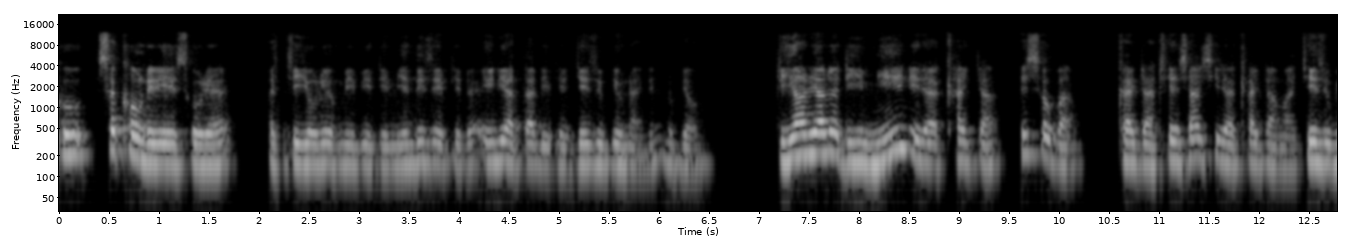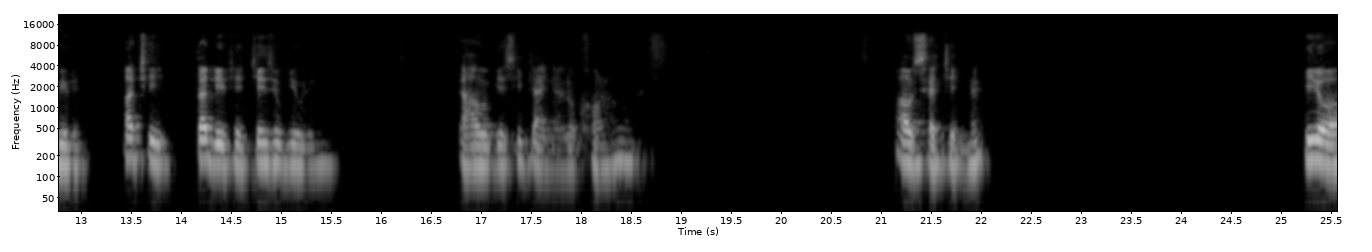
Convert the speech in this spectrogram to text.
ကုစက္ခုံတွေဆိုတဲ့ အကြည်ယုံလေးကိုမိပြီးဒီမြင်သိစိတ်ဖြစ်တဲ့အိန္ဒိယတတ္တိဖြင့်ကျေစုပြုနိုင်တယ်လို့ပြောဒီဟာတွေကလည်းဒီမြင်နေတဲ့ခိုက်တာပစ္စုပန်ခိုက်တာထင်ရှားရှိတဲ့ခိုက်တာမှာကျေစုပြုတယ်အဋ္ဌိတတ္တိဖြင့်ကျေစုပြုတယ်ဒါကိုပစ္စည်းပြိုင်တယ်လို့ခေါ်တာအောက်ဆက်ကြည့်မယ်ပြီးတော့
